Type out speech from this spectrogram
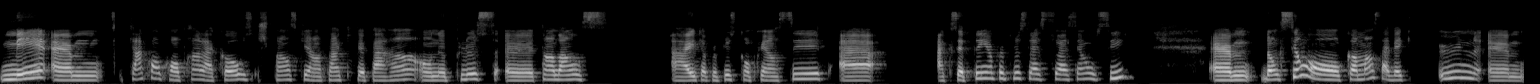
Mais euh, quand on comprend la cause, je pense qu'en tant que parent, on a plus euh, tendance à être un peu plus compréhensif, à accepter un peu plus la situation aussi. Euh, donc, si on commence avec une, euh,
